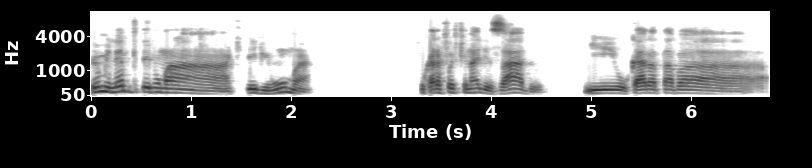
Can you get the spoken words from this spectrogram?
Eu me lembro que teve uma, que teve uma, que o cara foi finalizado e o cara tava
